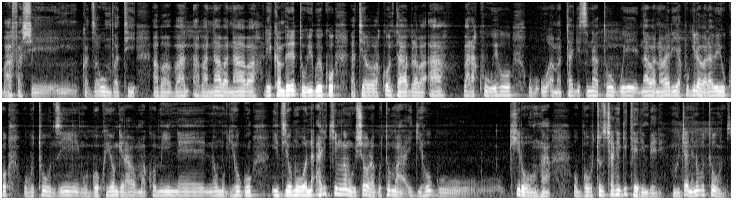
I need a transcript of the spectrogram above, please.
bafashe ukaza wumva ati aba n'aba n'aba reka mbere tubigwe ko ati aba bakontabure aba a barakuweho ubu amatagisi natogwe n'abana bariya kugira barabe yuko ubutunzi ubwo kwiyongera mu makomine no mu gihugu ivyo mubona ari kimwe mu bishobora gutuma igihugu kironka ubwo butunzi cyangwa gitera imbere mu bijanye n'ubutunzi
